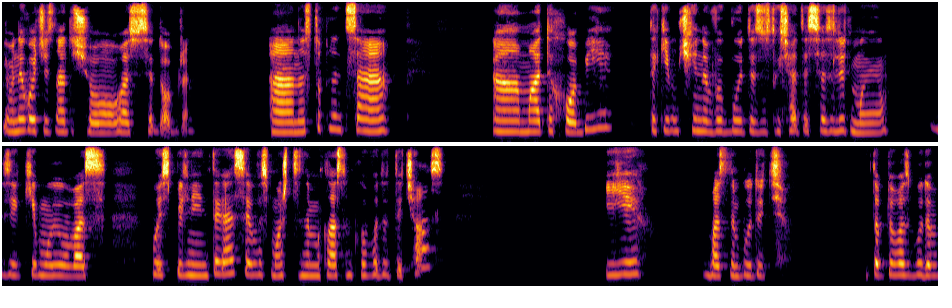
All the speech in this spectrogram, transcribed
і вони хочуть знати, що у вас все добре. А, наступне це а, мати хобі. Таким чином ви будете зустрічатися з людьми, з якими у вас будуть спільні інтереси, ви зможете з ними класно проводити час, і вас не будуть. Тобто у вас буде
